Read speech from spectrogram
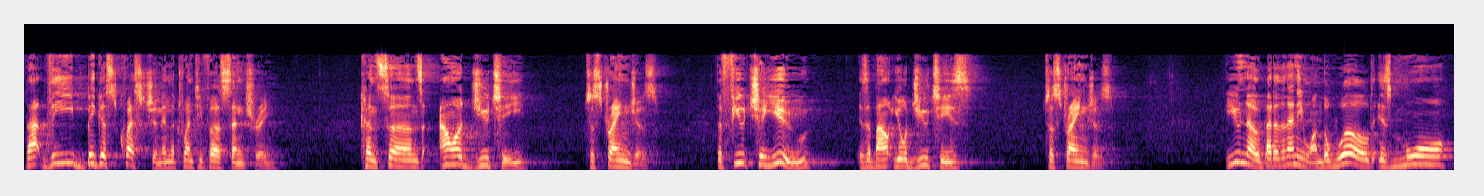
that the biggest question in the 21st century concerns our duty to strangers. The future you is about your duties to strangers. You know better than anyone, the world is more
